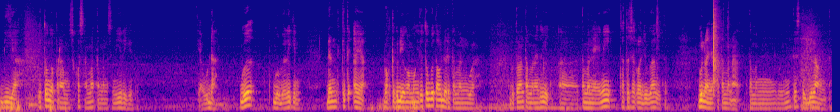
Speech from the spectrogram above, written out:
dia itu nggak pernah mau suka sama teman sendiri gitu. Ya udah gue gue balikin. Dan kita eh, ya waktu dia ngomong itu tuh gue tahu dari teman gue kebetulan temannya itu uh, temannya ini satu circle juga gitu. Gue nanya ke teman teman gue ini terus dia bilang gitu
